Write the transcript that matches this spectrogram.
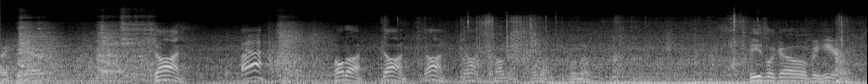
Right there. Dawn. Ah! Hold on. Dawn. Dawn. Dawn. Hold on. Hold on. Hold on. These will go over here.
